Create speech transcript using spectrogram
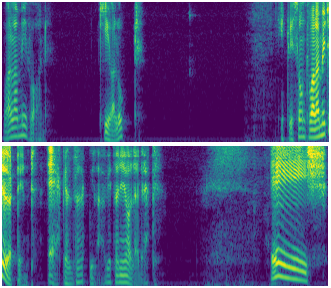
Valami van. Kialudt. Itt viszont valami történt. Elkezdtek világítani a ledek. És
